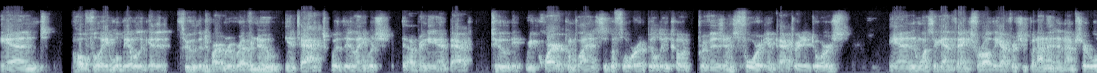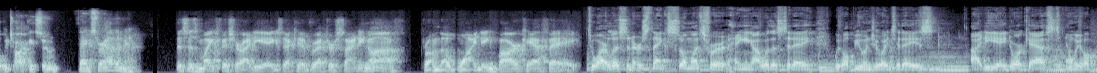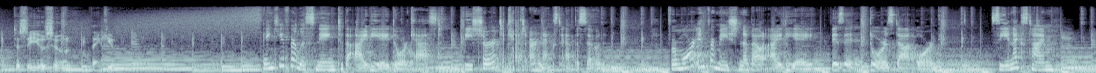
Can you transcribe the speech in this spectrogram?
and hopefully we'll be able to get it through the Department of Revenue intact with the language uh, bringing it back to require compliance to the Florida Building Code provisions for impact rated doors. And once again, thanks for all the efforts you put on it, and I'm sure we'll be talking soon. Thanks for having me. This is Mike Fisher, IDA Executive Director, signing off from the Winding Bar Cafe. To our listeners, thanks so much for hanging out with us today. We hope you enjoyed today's IDA Doorcast, and we hope to see you soon. Thank you. Thank you for listening to the IDA Doorcast. Be sure to catch our next episode. For more information about IDA, visit doors.org. See you next time.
